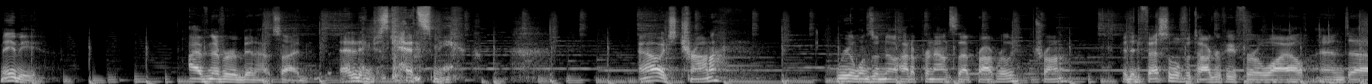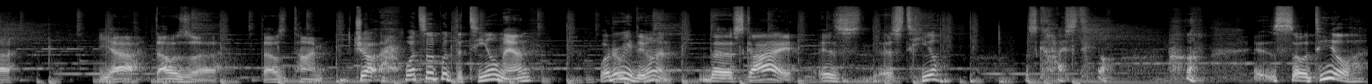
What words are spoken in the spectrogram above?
Maybe. I've never been outside. Editing just gets me. oh, it's Trana. Real ones will know how to pronounce that properly. Trana. I did festival photography for a while, and uh, yeah, that was a that was a time. Jo what's up with the teal, man? What are we doing? The sky is is teal. The sky's teal. It's so teal.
